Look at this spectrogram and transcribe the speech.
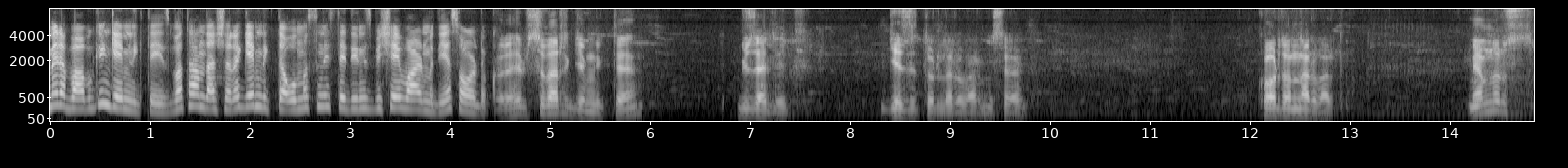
Merhaba, bugün Gemlik'teyiz. Vatandaşlara Gemlik'te olmasını istediğiniz bir şey var mı diye sorduk. Böyle hepsi var Gemlik'te. Güzellik. Gezi turları var mesela. Kordonlar var. Memnunuz.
